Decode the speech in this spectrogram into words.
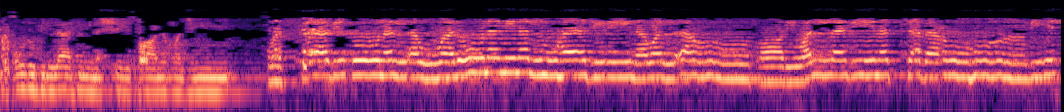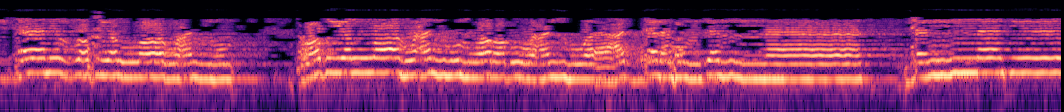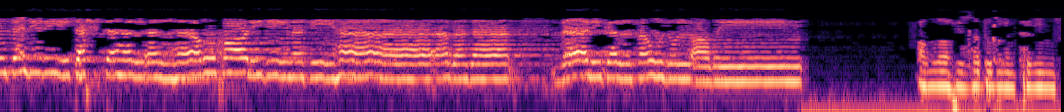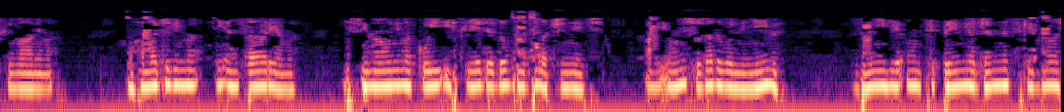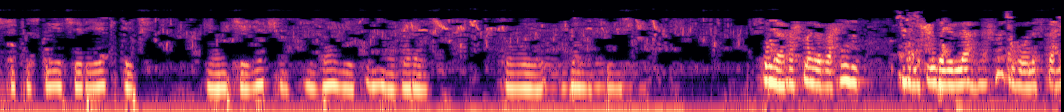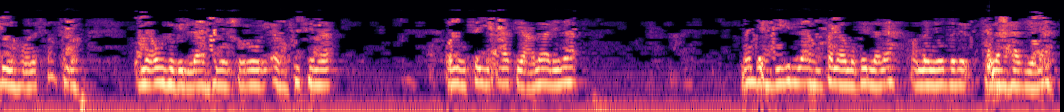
أعوذ بالله من الشيطان الرجيم. والسابقون الأولون من المهاجرين والأنصار والذين اتبعوهم بإحسان رضي الله عنهم رضي الله عنهم ورضوا عنه وأعد لهم جنات. جنات تجري تحتها الأنهار خالدين فيها أبدا. ذلك الفوز العظيم. الله عزت بلن تربي مسلمانما محمدرما لأنصارما i svima onima koji ih slijede dobro i pola čineći, أي i oni su zadovoljni. Njih je on pripremio džennetske bašte kroz koje će rijeke teći i oni će vječno i zavijek u njima boraviti. To je dobro sviđa. بسم الله الرحمن الرحيم الحمد لله نحمده ونستعينه ونستغفره ونعوذ بالله من شرور أنفسنا ومن سيئات أعمالنا من يهديه الله فلا مضل له ومن يضلل فلا هادي له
